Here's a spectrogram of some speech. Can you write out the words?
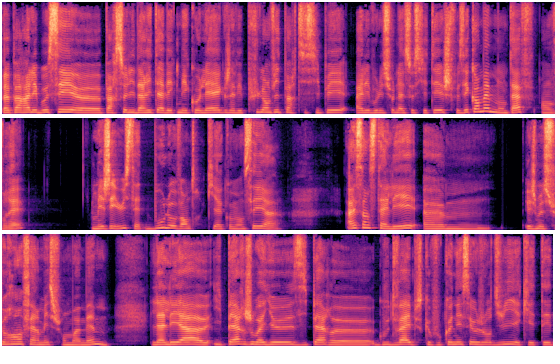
bah, par aller bosser euh, par solidarité avec mes collègues. J'avais plus l'envie de participer à l'évolution de la société. Je faisais quand même mon taf en vrai, mais j'ai eu cette boule au ventre qui a commencé à, s'installer. Euh, et je me suis renfermée sur moi-même. L'aléa hyper joyeuse, hyper good vibes que vous connaissez aujourd'hui et qui était,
